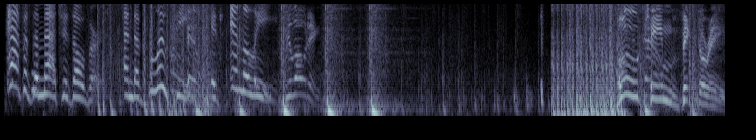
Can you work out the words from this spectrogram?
Half of the match is over. and the blue team is in the lead. Reloading. Blue team victory.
